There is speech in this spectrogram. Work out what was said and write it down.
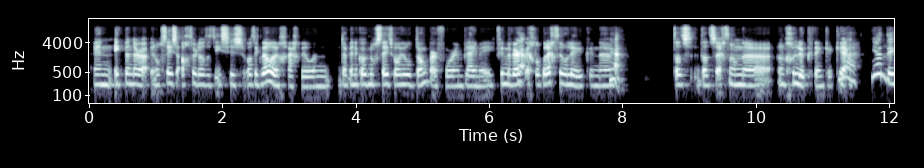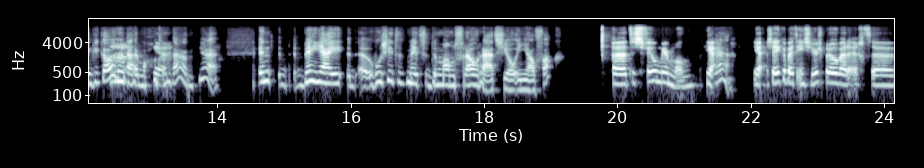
En ik ben er nog steeds achter dat het iets is wat ik wel heel graag wil. En daar ben ik ook nog steeds wel heel dankbaar voor en blij mee. Ik vind mijn werk echt oprecht heel leuk. En uh, ja. dat, is, dat is echt een, uh, een geluk, denk ik. Ja, ja, ja denk ik ook. Ja, helemaal goed gedaan. Ja. En ben jij, uh, hoe zit het met de man-vrouw ratio in jouw vak? Uh, het is veel meer man, ja. ja. ja. zeker bij het ingenieursbureau waren echt, uh,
